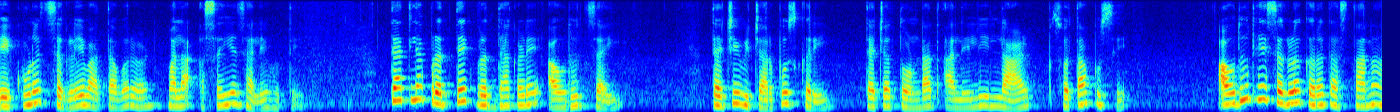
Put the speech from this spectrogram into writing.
एकूणच सगळे वातावरण मला असह्य झाले होते. त्यातल्या प्रत्येक वृद्धाकडे अवधूत जाई. त्याची विचारपूस करी. त्याच्या तोंडात आलेली लाळ स्वतः पुसे. अवधूत हे सगळं करत असताना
